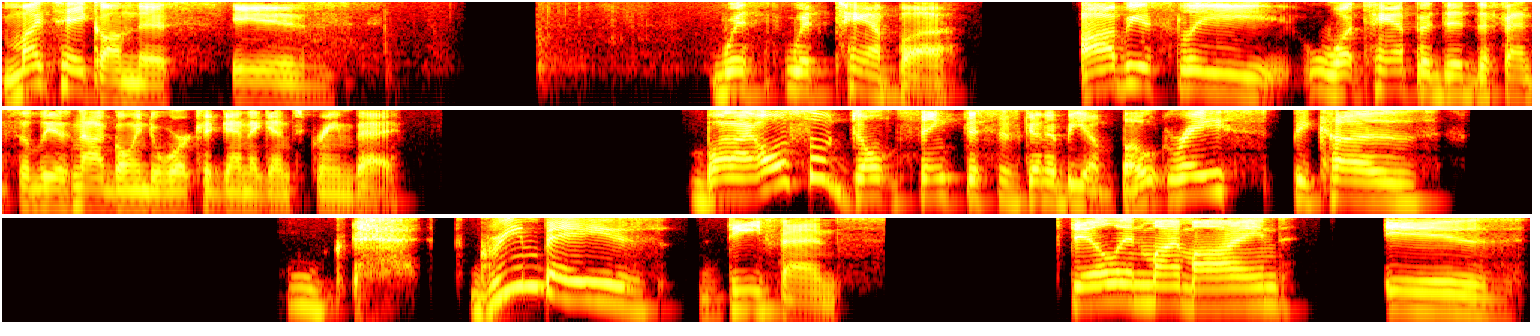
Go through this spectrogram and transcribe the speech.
my take on this is with with Tampa. Obviously, what Tampa did defensively is not going to work again against Green Bay. But I also don't think this is going to be a boat race because Green Bay's defense still in my mind is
